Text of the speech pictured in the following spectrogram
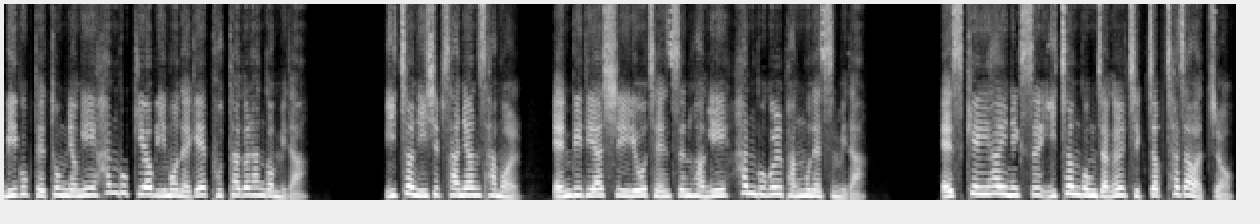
미국 대통령이 한국 기업 임원에게 부탁을 한 겁니다. 2024년 3월 엔비디아 CEO 젠슨 황이 한국을 방문했습니다. SK 하이닉스 이천 공장을 직접 찾아왔죠.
